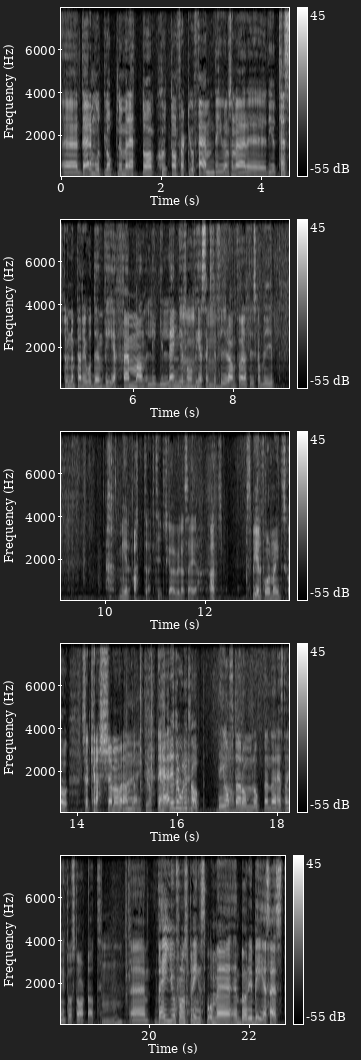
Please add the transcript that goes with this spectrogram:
Eh, däremot lopp nummer ett då, 17.45. Det är ju en sån här, eh, det är ju test under perioden. V5 man ligger längre från Mm, V64 för att det ska bli mer attraktivt ska jag vilja säga. Att spelformerna inte ska, ska krascha med varandra. Nej, krocka, det här är ett nej. roligt lopp. Det är Ja. ofta de loppen där hästarna inte har startat. Mm. Eh, Vejo från Springspår med en Börje BS-häst.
